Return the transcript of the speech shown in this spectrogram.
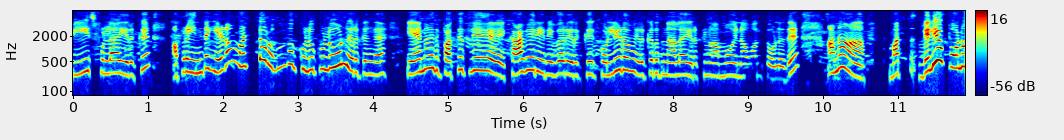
பீஸ்ஃபுல்லா இருக்கு. அப்புறம் இந்த இடம் மட்டும் ரொம்ப குளு குளுன்னு இருக்குங்க. ஏன்னா இது பக்கத்துலயே காவேரி ரிவர் இருக்கு. கொள்ளிடம் இருக்கிறதுனால இருக்கலாமோ என்னவோன்னு தோணுது. ஆனா மத் வெளியே போனா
